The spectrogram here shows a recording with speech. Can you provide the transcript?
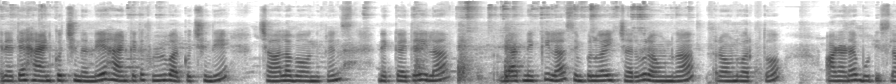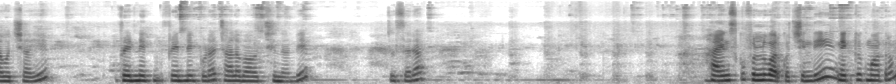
ఇదైతే హ్యాండ్కి వచ్చిందండి. హ్యాండ్కి అయితే ఫుల్ వర్క్ వచ్చింది. చాలా బాగుంది ఫ్రెండ్స్. నెక్ అయితే ఇలా బ్యాక్ నెక్ ఇలా సింపుల్గా ఇచ్చారు రౌండ్గా రౌండ్ వర్క్తో. ఆడాడ బూటీస్లా లాగా వచ్చాయి. ఫ్రంట్ నెక్ ఫ్రంట్ నెక్ కూడా చాలా బాగా వచ్చిందండి. చూసారా? హ్యాండ్స్కు ఫుల్ వర్క్ వచ్చింది. నెక్కి మాత్రం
